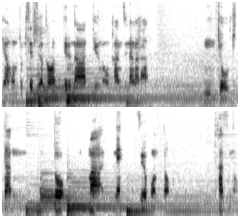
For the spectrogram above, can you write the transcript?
いやほんと季節が変わってるなっていうのを感じながら、うん、今日来たのとまあねつよぽんとカズの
